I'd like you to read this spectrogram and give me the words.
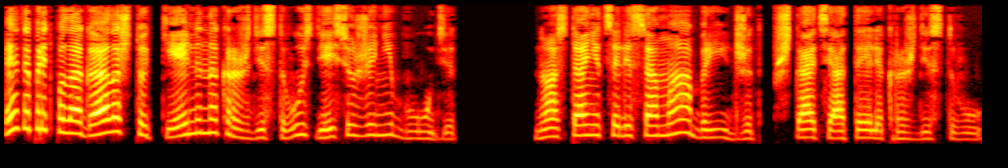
Это предполагало, что Келлина к Рождеству здесь уже не будет. Но останется ли сама Бриджит в штате отеля к Рождеству?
